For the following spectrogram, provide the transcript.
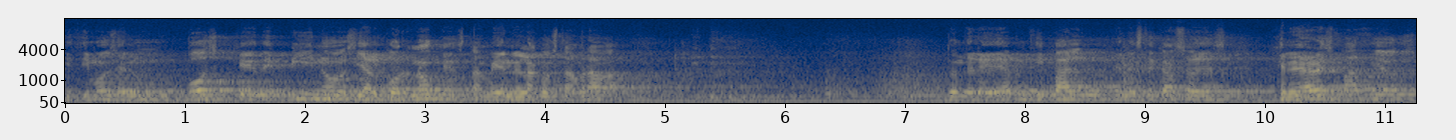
hicimos en un bosque de pinos y alcornoques, también en la Costa Brava, donde la idea principal en este caso es generar espacios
